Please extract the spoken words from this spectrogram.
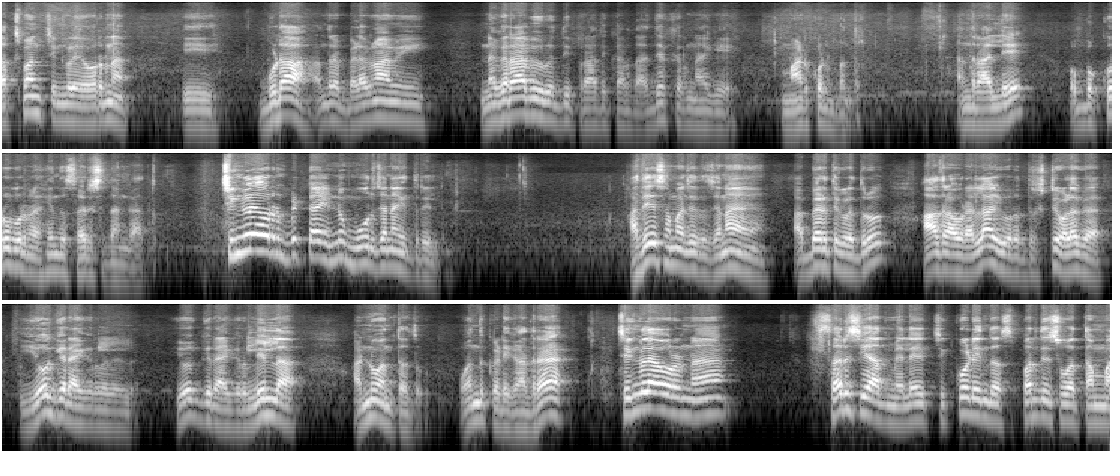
ಲಕ್ಷ್ಮಣ್ ಚಿಂಗಳಿ ಅವ್ರನ್ನ ಈ ಬುಡಾ ಅಂದರೆ ಬೆಳಗಾವಿ ನಗರಾಭಿವೃದ್ಧಿ ಪ್ರಾಧಿಕಾರದ ಅಧ್ಯಕ್ಷರನ್ನಾಗಿ ಮಾಡ್ಕೊಂಡು ಬಂದರು. ಅಂದ್ರೆ ಅಲ್ಲಿ ಒಬ್ಬ ಕುರುಬರನ್ನ ಹಿಂದೆ ಸರಿಸಿದಂಗೆ ಆಯಿತು ಚಿಂಗ್ಳೆ ಅವ್ರನ್ನ ಬಿಟ್ಟ ಇನ್ನೂ ಮೂರು ಜನ ಇದ್ರು ಇಲ್ಲಿ. ಅದೇ ಸಮಾಜದ ಜನ ಅಭ್ಯರ್ಥಿಗಳಿದ್ದರು ಆದರೆ ಅವರೆಲ್ಲ ಇವರ ದೃಷ್ಟಿಯೊಳಗೆ ಯೋಗ್ಯರಾಗಿರಲಿಲ್ಲ ಯೋಗ್ಯರಾಗಿರಲಿಲ್ಲ ಅನ್ನುವಂಥದ್ದು. ಒಂದು ಕಡೆಗಾದರೆ ಚಿಂಗಳೆ ಅವರನ್ನು ಸರಿಸಿ ಆದಮೇಲೆ ಚಿಕ್ಕೋಡಿಯಿಂದ ಸ್ಪರ್ಧಿಸುವ ತಮ್ಮ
